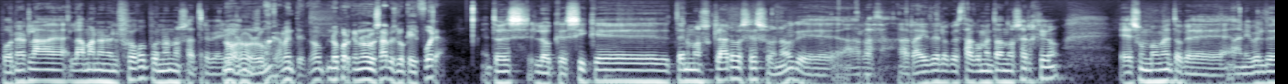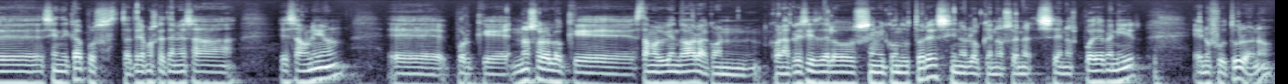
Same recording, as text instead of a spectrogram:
poner la, mano en el fuego, pues no nos atreveríamos. No, no, lógicamente, no, no porque no lo sabes lo que hay fuera. Entonces, lo que sí que tenemos claro es eso, ¿no? que a, a raíz de lo que está comentando Sergio, es un momento que a nivel de sindical pues tendríamos que tener esa, esa unión, eh, porque no solo lo que estamos viviendo ahora con, con, la crisis de los semiconductores, sino lo que nos, se nos puede venir en un futuro. ¿no?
